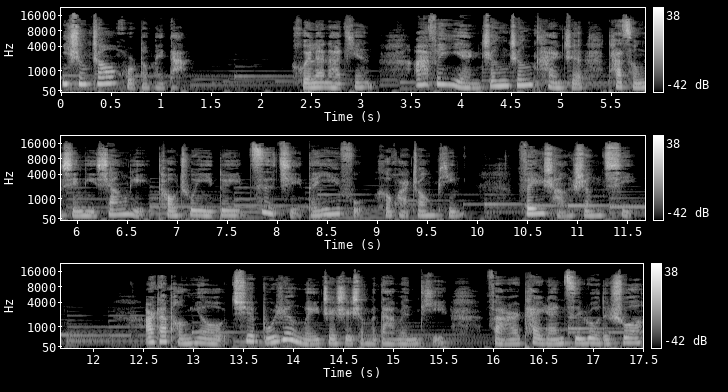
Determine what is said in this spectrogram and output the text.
一声招呼都没打。回来那天，阿飞眼睁睁看着他从行李箱里掏出一堆自己的衣服和化妆品，非常生气。而他朋友却不认为这是什么大问题，反而泰然自若地说：“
